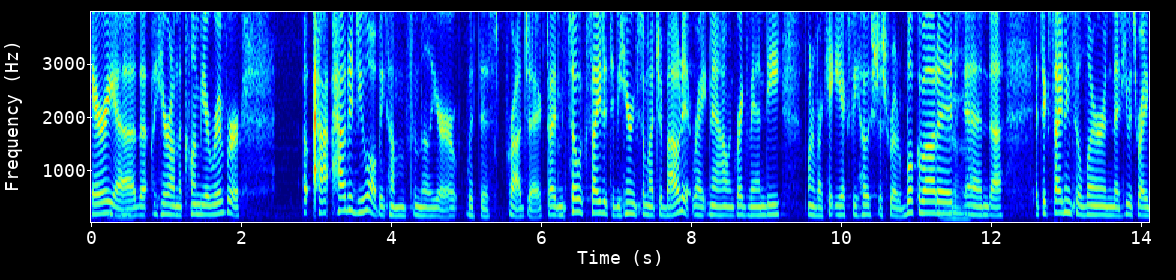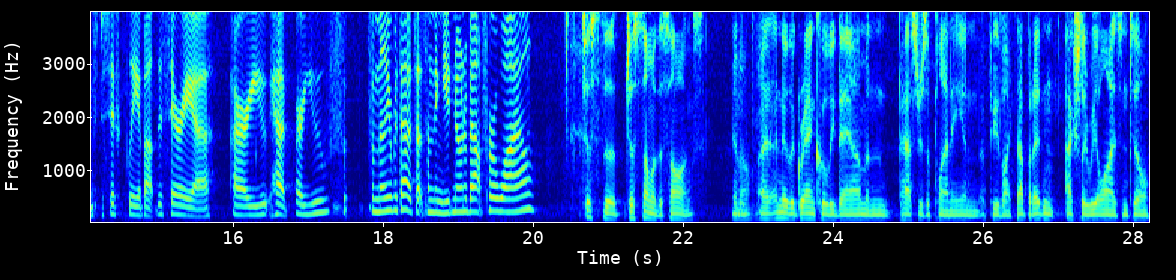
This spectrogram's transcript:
area the, here on the Columbia River. How, how did you all become familiar with this project? I'm so excited to be hearing so much about it right now. And Greg Vandy, one of our KEXP hosts, just wrote a book about it. And uh, it's exciting to learn that he was writing specifically about this area. Are you have are you f- familiar with that? Is that something you'd known about for a while? Just the just some of the songs. You know, I, I knew the Grand Coulee Dam and Pastures of Plenty and a few like that, but I didn't actually realize until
